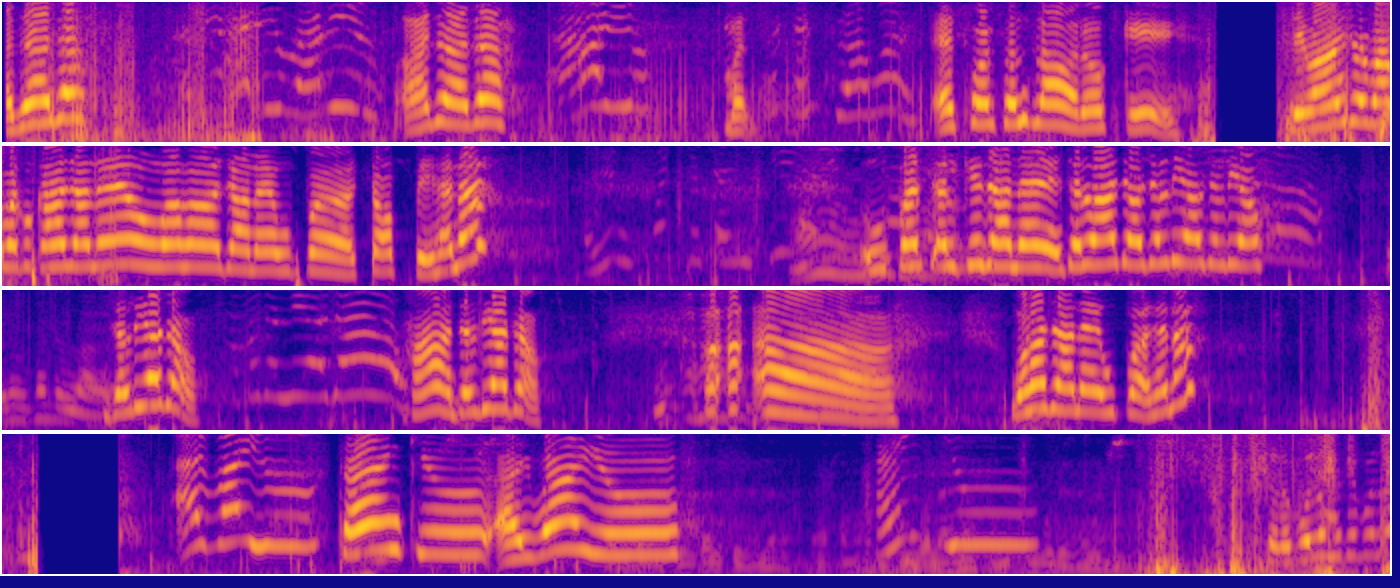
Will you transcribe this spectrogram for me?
आजा आजा। आजा आजा। मत S for sunflower okay Devansh और बाबा को कहाँ जाना है? वहाँ जाना है ऊपर टॉप पे है ना? ऊपर चल के जाना है। चलो आ जाओ जल्दी आओ जल्दी आओ। जल्दी आ जाओ। हाँ जल्दी आ जाओ। वहाँ जाना है ऊपर है ना? Thank you I thank you चलो बोलो मुझे बोलो।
